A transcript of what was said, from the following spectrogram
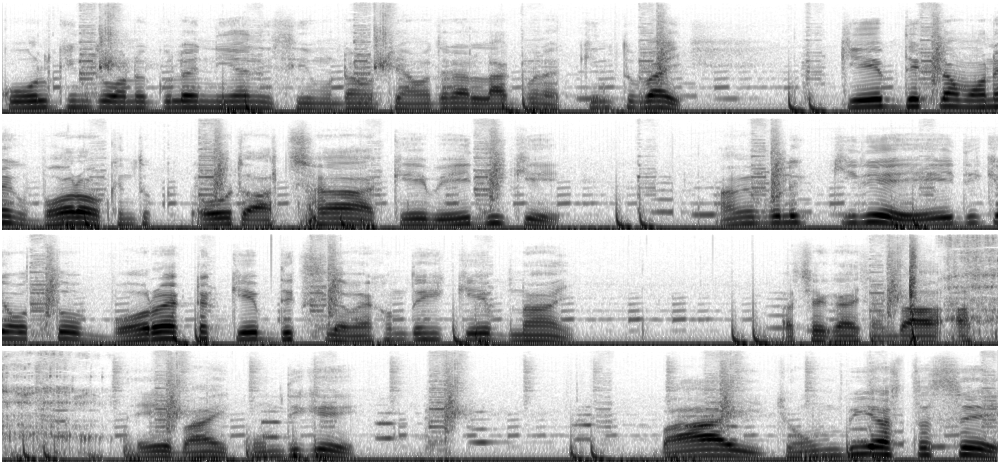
কোল কিন্তু অনেকগুলো নিয়ে নিছি মোটামুটি আমাদের আর লাগবে না। কিন্তু ভাই কেব দেখলাম অনেক বড়। কিন্তু, ও আচ্ছা কেভ এইদিকে। আমি বলি, কিরে, এইদিকে অত বড় একটা কেব দেখছিলাম। এখন দেখি কেব নাই। আচ্ছা গাইস আমরা এ ভাই কোন দিকে? ভাই জম্বি আসতেছে।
